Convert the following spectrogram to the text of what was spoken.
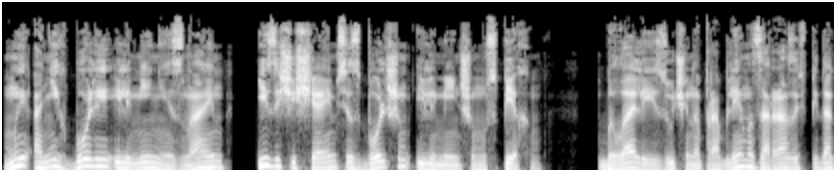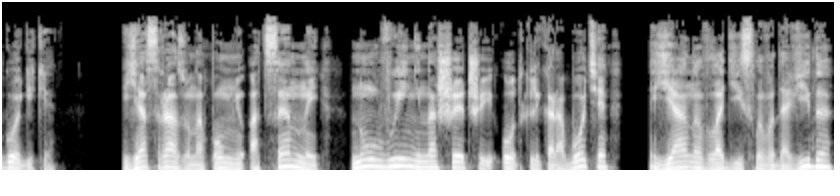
мы о них более или менее знаем и защищаемся с большим или меньшим успехом. Была ли изучена проблема заразы в педагогике? Я сразу напомню о ценной, но, увы, не нашедшей отклика работе Яна Владислава Давида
